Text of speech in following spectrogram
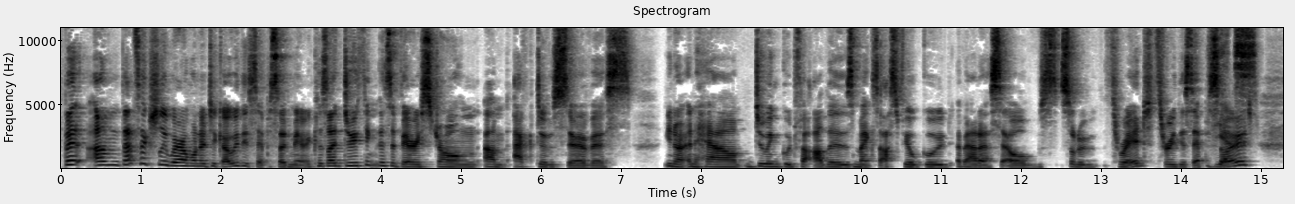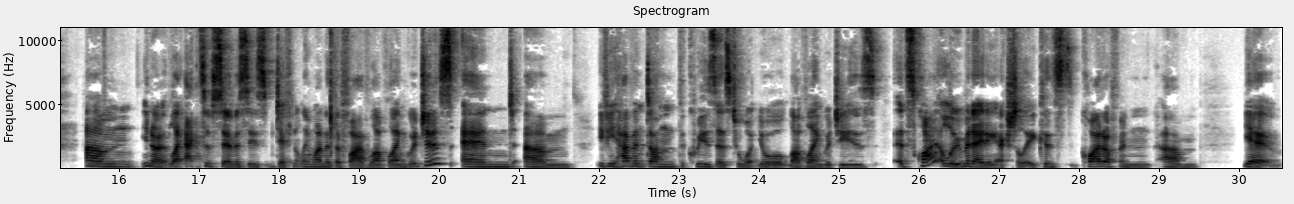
but um, that's actually where I wanted to go with this episode, Mary, because I do think there's a very strong um, active service, you know, and how doing good for others makes us feel good about ourselves sort of thread through this episode. Yes. Um, you know, like active service is definitely one of the five love languages. And um, if you haven't done the quiz as to what your love language is, it's quite illuminating actually, because quite often, um, yeah,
